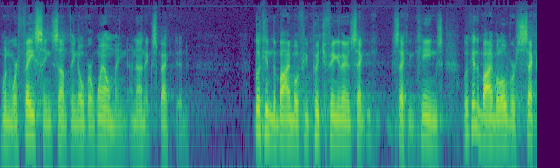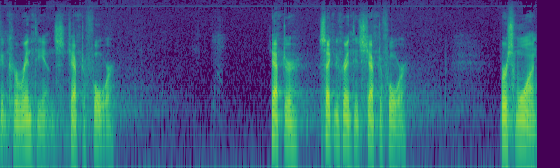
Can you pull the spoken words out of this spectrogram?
when we're facing something overwhelming and unexpected. Look in the Bible, if you put your finger there in Second, Second Kings, look in the Bible over Second Corinthians chapter 4. Chapter, Second Corinthians chapter 4, verse 1.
